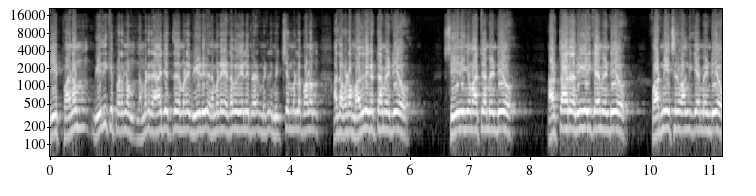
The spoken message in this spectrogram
ഈ പണം വീതിക്കപ്പെടണം. നമ്മുടെ രാജ്യത്ത് നമ്മുടെ വീട് നമ്മുടെ ഇടവകയിൽ മിച്ചമുള്ള പണം അത് അവിടെ മതിൽ കെട്ടാൻ വേണ്ടിയോ സീലിംഗ് മാറ്റാൻ വേണ്ടിയോ ആൾത്താർ നവീകരിക്കാൻ വേണ്ടിയോ ഫർണിച്ചർ വാങ്ങിക്കാൻ വേണ്ടിയോ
